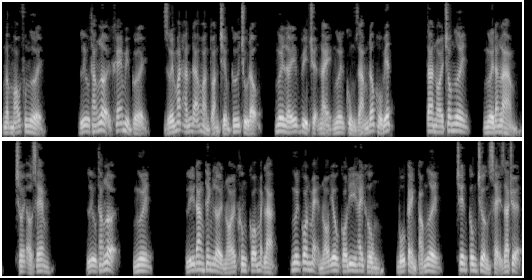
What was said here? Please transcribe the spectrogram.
Ngậm máu phun người. Lưu thắng lợi khẽ mỉm cười dưới mắt hắn đã hoàn toàn chiếm cứ chủ động, ngươi lấy vì chuyện này ngươi cùng giám đốc hồ biết. Ta nói cho ngươi, người đang làm, trời ở xem. Lưu thắng lợi, ngươi. Lý đăng thanh lời nói không có mạch lạc, ngươi con mẹ nó yêu có đi hay không, bố cảnh cáo ngươi, trên công trường xảy ra chuyện,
